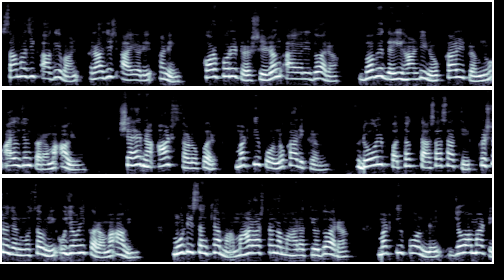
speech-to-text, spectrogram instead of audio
સામાજિક આગેવાન રાજેશ આયરે અને કોર્પોરેટર શ્રી રંગ આયરે દ્વારા ભવ્ય દહીં હાંડીનો કાર્યક્રમનું આયોજન કરવામાં આવ્યું. શહેરના આઠ સ્થળો પર મટકી ફોડનો કાર્યક્રમ. ઢોલ, પથક, તાસા સાથે કૃષ્ણ જન્મોત્સવની ઉજવણી કરવામાં આવી. મોટી સંખ્યામાં મહારાષ્ટ્રના મહારથીઓ દ્વારા મટકી ફોડને જોવા માટે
